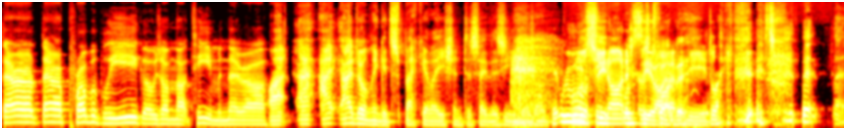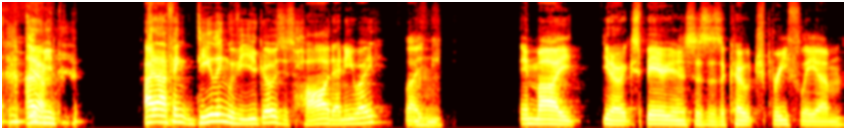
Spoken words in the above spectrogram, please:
there are there are probably egos on that team, and there are I, I, I- don't think it's speculation to say there's egos on. We've We'll all seen see- we'll Ardiis' see Twitter Ardiis. feed. Like, it's, that, that- I Yeah. mean, I, I think dealing with egos is hard anyway. Like Mhm. in my you know experiences as a coach briefly, um,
